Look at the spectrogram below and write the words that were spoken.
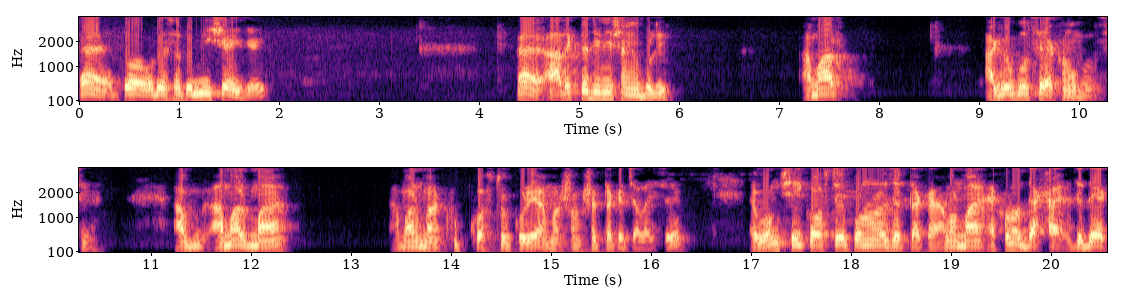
হ্যাঁ তো ওদের সাথে মিশেই যাই হ্যাঁ আরেকটা জিনিস আমি বলি। আমার আগেও বলছে এখনও বলছে। আম- আমার মা আমার মা খুব কষ্ট করে আমার সংসারটাকে চালাইছে। এবং সেই কষ্টের পনেরো হাজার টাকা। আমার মা এখনও দেখায় যে, দেখ,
